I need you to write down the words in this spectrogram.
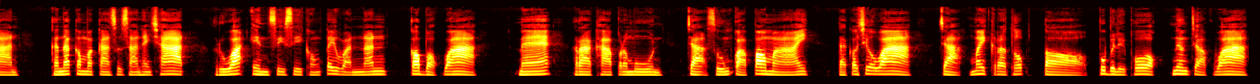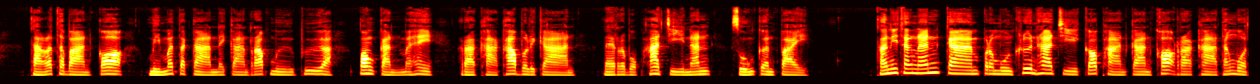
าน คณะกรรมการสื่อสารแห่งชาติ หรือว่า NCC ของไต้หวันนั้น ก็บอกว่า แม้ ราคาประมูลจะสูงกว่าเป้าหมาย แต่ก็เชื่อว่าจะไม่กระทบต่อผู้บริโภค เนื่องจากว่าทางรัฐบาลก็มีมาตรการในการรับมือเพื่อป้องกันไม่ให้ราคาค่าบริการในระบบ 5G นั้นสูงเกินไป ทั้งนี้ทั้งนั้นการประมูลคลื่น 5G ก็ผ่านการเคาะราคาทั้งหมด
